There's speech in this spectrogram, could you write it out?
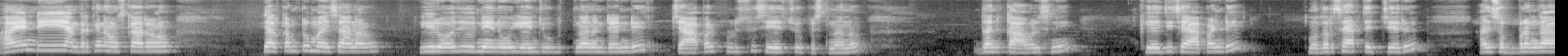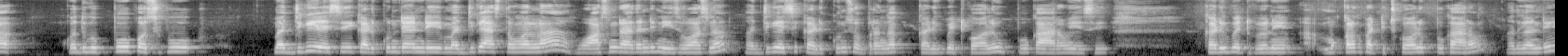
Hi అండి అందరికీ నమస్కారం. వెల్కమ్ టు మై ఛానల్ ఈరోజు నేను ఏం చూపిస్తున్నానంటే అండి చేపల పులుసు చేసి చూపిస్తున్నాను. దానికి కావలసిన కేజీ చేప అండి ముదర చేప తెచ్చారు. అది శుభ్రంగా కొద్దిగా ఉప్పు పసుపు మజ్జిగ వేసి కడుక్కుంటే అండి మజ్జిగ వేస్తాం వల్ల వాసన రాదండి నీసు వాసన. మజ్జిగ వేసి కడుక్కుని శుభ్రంగా కడిగి పెట్టుకోవాలి. ఉప్పు కారం వేసి కడిగి పెట్టుకొని ముక్కలకు పట్టించుకోవాలి ఉప్పు కారం. అదిగండి.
